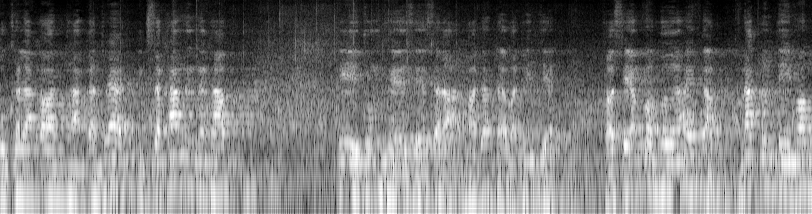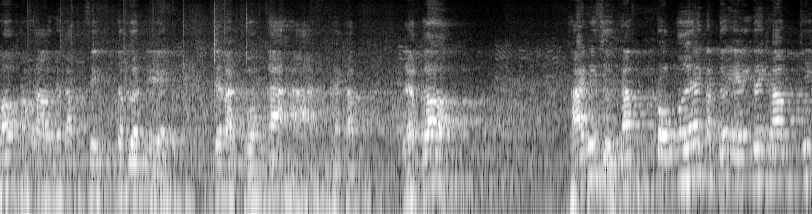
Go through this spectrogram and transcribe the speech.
บุคลากรทางการแพทย์อีกสักครั้งหนึ่งนะครับ ที่ทุ่มเทเสียสละมาตั้งแต่วันที่ 7 ขอเสียงประมือให้กับนักดนตรีเพราะๆของเรานะครับสิบตำรวจเอกจรัสพงกล้าหาญนะครับ แล้วก็ท้ายที่สุดครับปรบมือให้กับตัวเองด้วยครับ ที่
